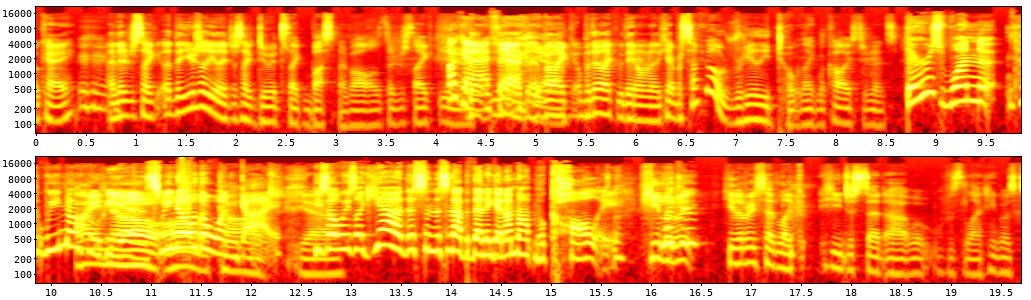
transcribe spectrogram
okay. Mm-hmm. And they're just like, they usually like just like do it to like bust my balls. They're just like, Yeah. Okay, they're- yeah, they're- Yeah. but like, but they're like, they don't really care. But some people really don't like Macaulay students. There's one. We know who I he know. is. We Oh know the one God. guy. Yeah. He's always like, yeah, this and this and that. But then again, I'm not Macaulay. He literally. you're- he literally said like he just said uh what, what was the line he goes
